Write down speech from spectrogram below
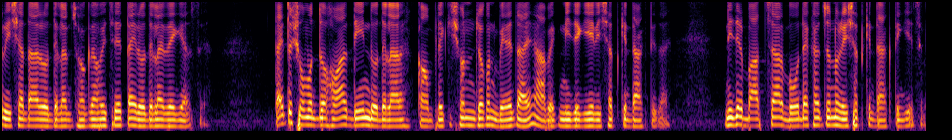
রিশাদ আর রোদেলার ঝগড়া হয়েছে, তাই রোদেলা রেগে আছে। তাই তো সমুদ্র হওয়ার দিন রোদেলার কমপ্লিকেশন যখন বেড়ে যায়, আবেগ নিজে গিয়ে রিশাদকে ডাকতে যায়। নিজের বাচ্চা আর বউ দেখার জন্য রিশাদকে ডাকতে গিয়েছিল।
